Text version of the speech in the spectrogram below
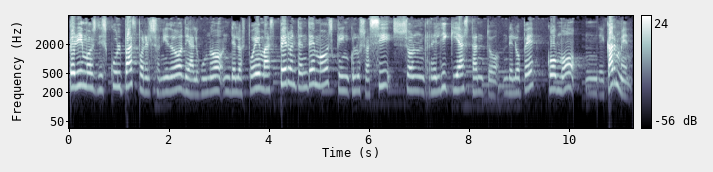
Pedimos disculpas por el sonido de alguno de los poemas, pero entendemos que incluso así son reliquias tanto de Lope como de Carmen,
